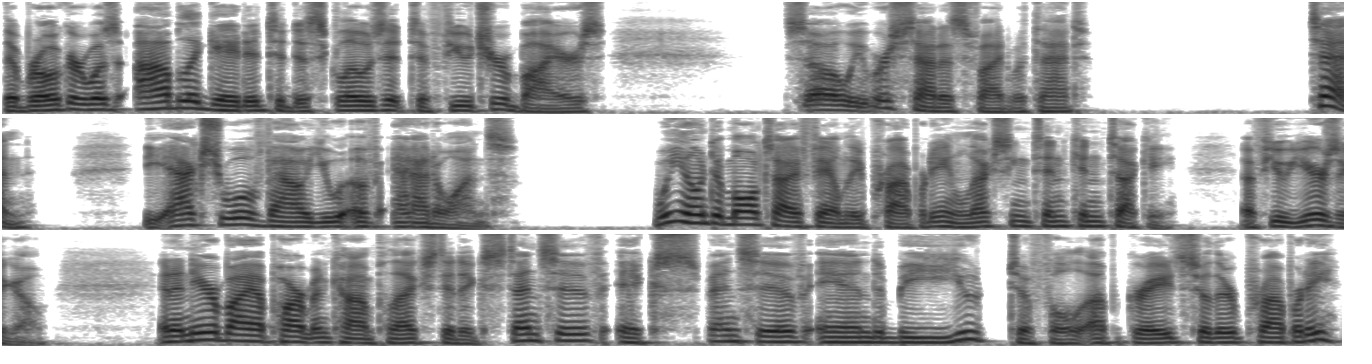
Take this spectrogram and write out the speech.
The broker was obligated to disclose it to future buyers, so we were satisfied with that. 10. The actual value of add ons. We owned a multifamily property in Lexington, Kentucky, a few years ago, and a nearby apartment complex did extensive, expensive, and beautiful upgrades to their property.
